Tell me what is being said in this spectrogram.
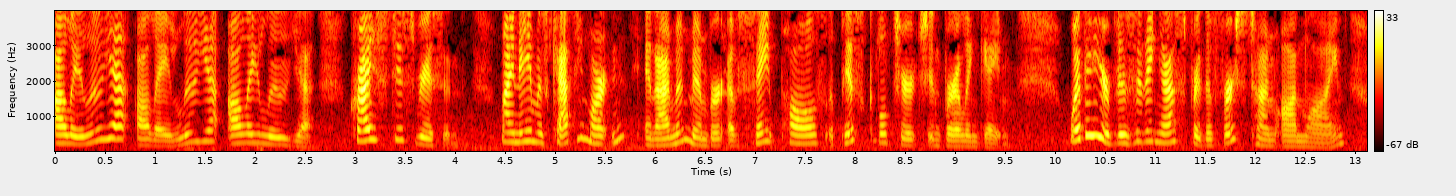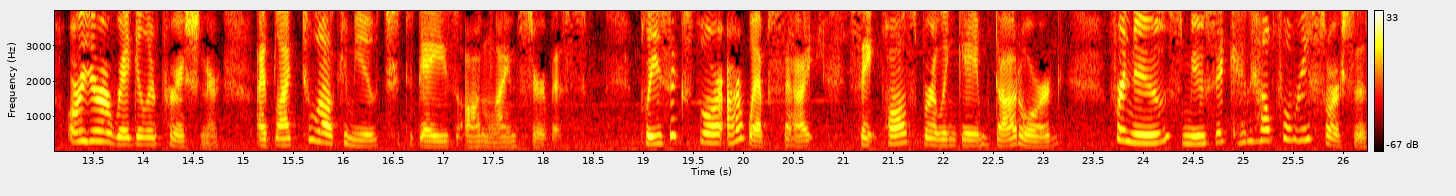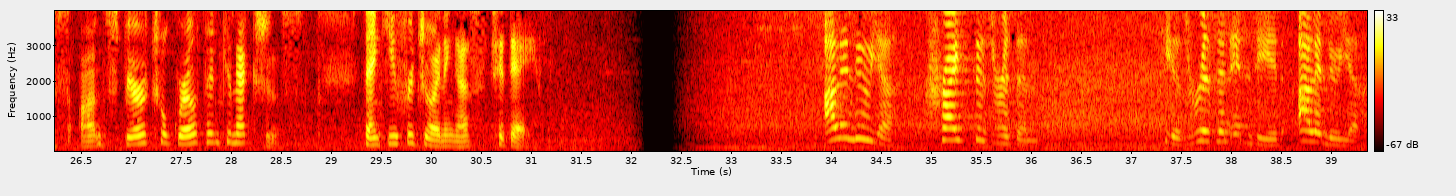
Alleluia, Alleluia, Alleluia. Christ is risen. My name is Kathy Martin, and I'm a member of St. Paul's Episcopal Church in Burlingame. Whether you're visiting us for the first time online or you're a regular parishioner, I'd like to welcome you to today's online service. Please explore our website, stpaulsburlingame.org, for news, music, and helpful resources on spiritual growth and connections. Thank you for joining us today. Alleluia! Christ is risen. He is risen indeed. Alleluia.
